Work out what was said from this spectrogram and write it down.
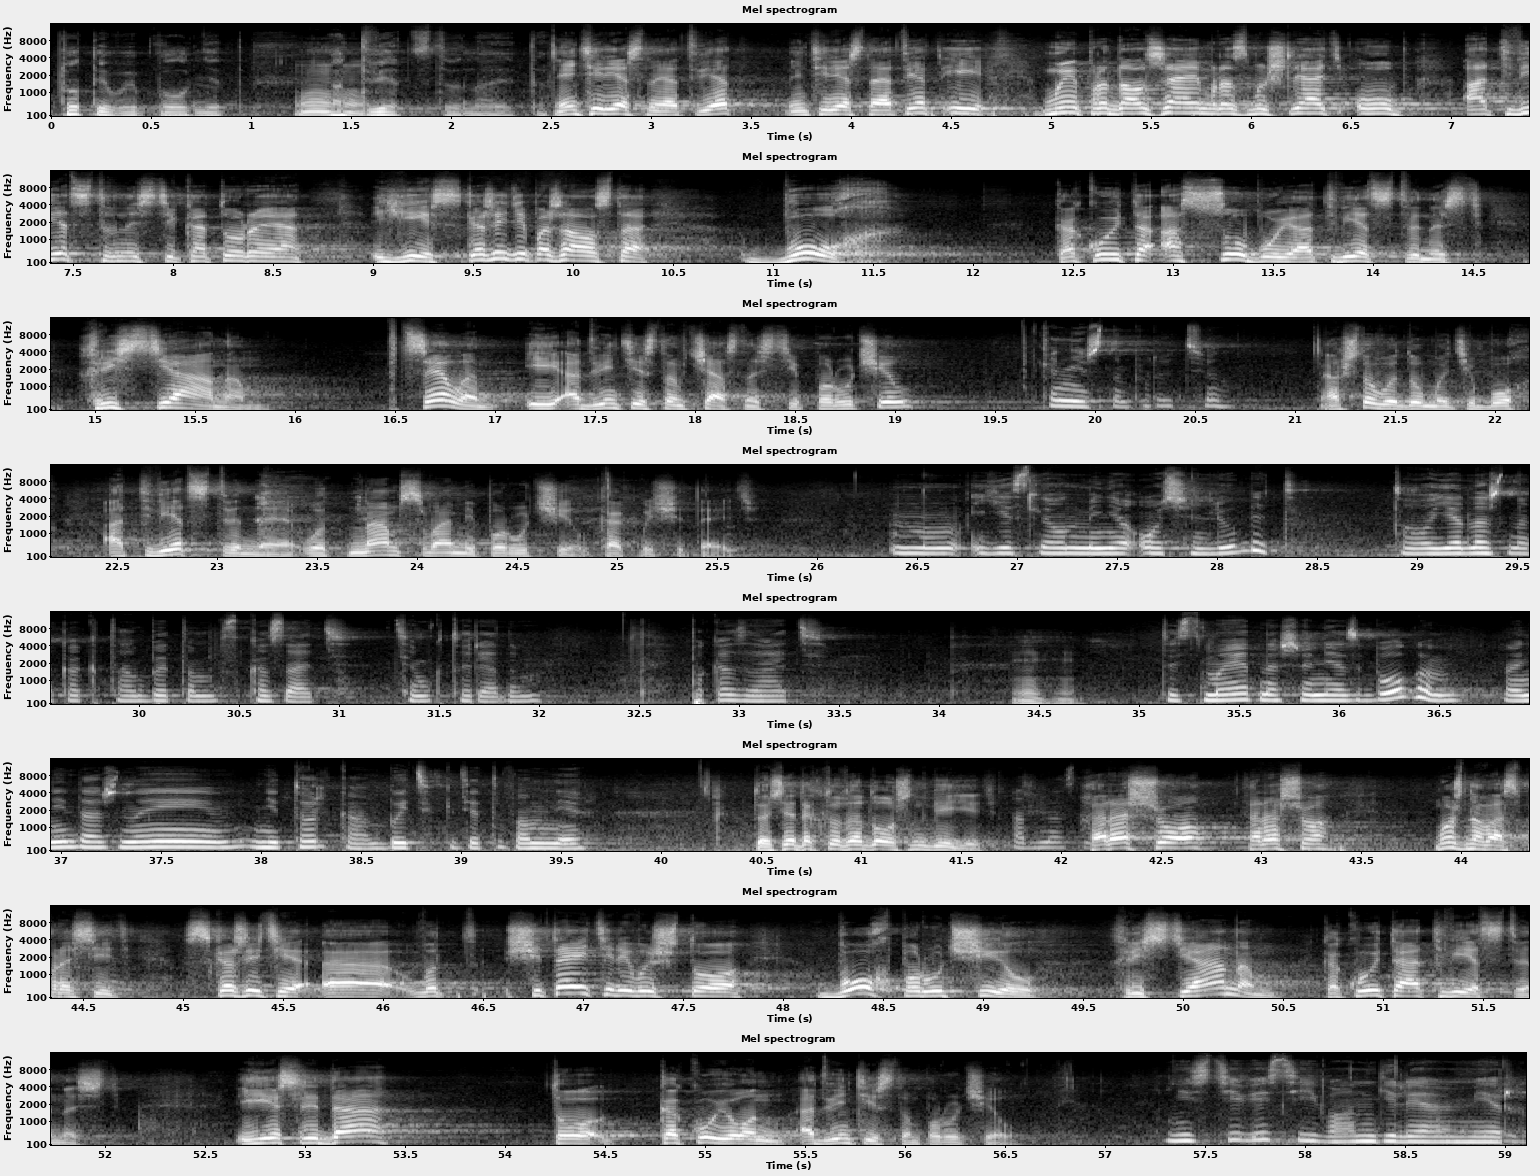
тот и выполнит ответственно это. Интересный ответ, интересный ответ. И мы продолжаем размышлять об ответственности, которая есть. Скажите, пожалуйста, Бог какую-то особую ответственность христианам в целом и адвентистам в частности поручил? Конечно, поручил. А что вы думаете, Бог ответственное вот нам с вами поручил? Как вы считаете? Ну, если он меня очень любит, то я должна как-то об этом сказать тем, кто рядом, показать. То есть мои отношения с Богом, они должны не только быть где-то во мне. То есть это кто-то должен видеть. Однозначно. Хорошо, хорошо. Можно вас спросить? Скажите, э, вот считаете ли вы, что Бог поручил христианам какую-то ответственность? И если да, то какую Он адвентистам поручил? Нести весь Евангелие в мир.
